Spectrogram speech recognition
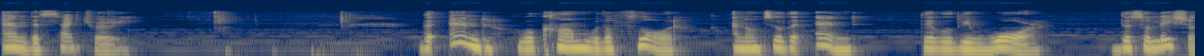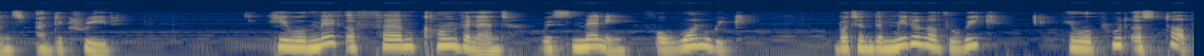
and the sanctuary. The end will come with a flood, and until the end there will be war. Desolations are decreed. He will make a firm covenant with many for one week, but in the middle of the week he will put a stop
